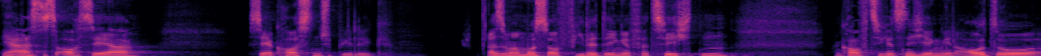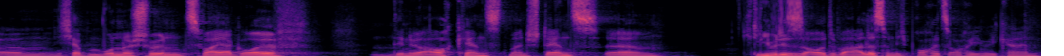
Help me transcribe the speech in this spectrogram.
ja, es ist auch sehr, sehr kostenspielig. Also man muss auf viele Dinge verzichten. Man kauft sich jetzt nicht irgendwie ein Auto. Ähm, ich habe einen wunderschönen Zweier Golf mhm. den du auch kennst, mein Stenz. Ähm, ich liebe dieses Auto über alles und ich brauche jetzt auch irgendwie keinen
